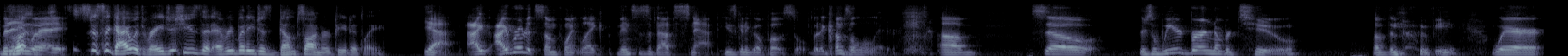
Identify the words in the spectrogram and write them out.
but anyway, it's just a guy with rage issues that everybody just dumps on repeatedly. yeah, I, I wrote at some point like Vince is about to snap. He's gonna go postal, but it comes a little later. Um, so there's a weird burn number two of the movie where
